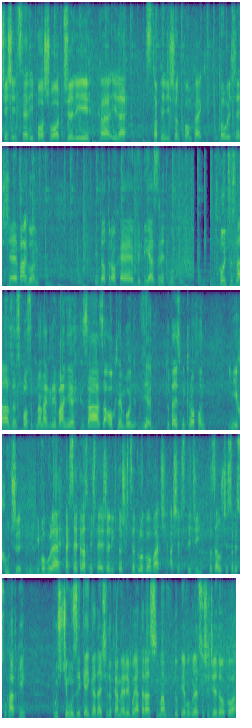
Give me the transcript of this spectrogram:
Dziesięć serii poszło, czyli e, ile? 150 pompek. Kołysze się wagon i to trochę wybija z rytmu. W końcu znalazłem sposób na nagrywanie za, za oknem, bo wie, tutaj jest mikrofon i nie huczy. I w ogóle, tak sobie teraz myślę, jeżeli ktoś chce vlogować, a się wstydzi, to załóżcie sobie słuchawki, puśćcie muzykę i gadajcie do kamery, bo ja teraz mam w dupie w ogóle, co się dzieje dookoła.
